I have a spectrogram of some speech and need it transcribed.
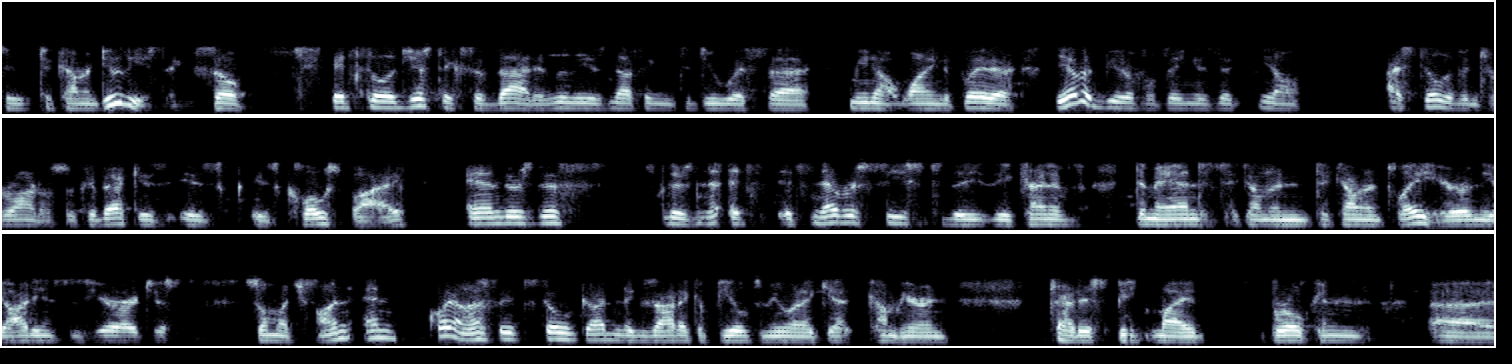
to, to come and do these things. So it's the logistics of that. It really has nothing to do with uh, me not wanting to play there. The other beautiful thing is that, you know, I still live in Toronto. So Quebec is, is, is close by. And there's this there's it's it's never ceased the the kind of demand to come and to come and play here, and the audiences here are just so much fun. And quite honestly, it's still got an exotic appeal to me when I get come here and try to speak my broken, uh,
